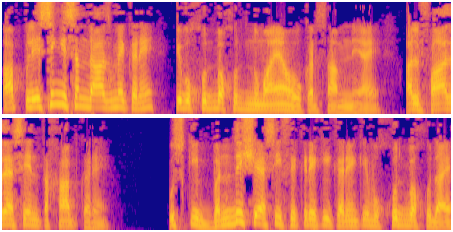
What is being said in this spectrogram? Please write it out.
آپ پلیسنگ اس انداز میں کریں کہ وہ خود بخود نمایاں ہو کر سامنے آئے، الفاظ ایسے انتخاب کریں۔ اس کی بندش ایسی فکرے کی کریں کہ وہ خود بخود آئے۔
